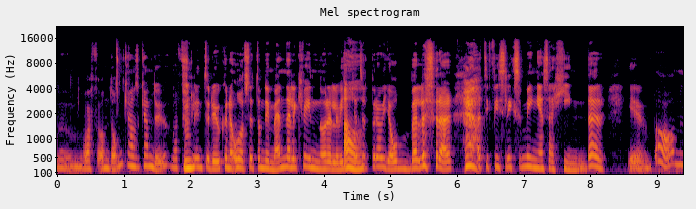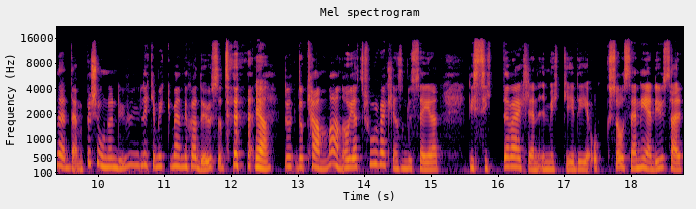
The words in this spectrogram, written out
mm, varför, om de kan så kan du. Varför mm. skulle inte du kunna oavsett om det är män eller kvinnor eller vilka ja. typer av jobb eller sådär. Ja. Att det finns liksom ingen så hinder. Eh, ja, men den personen, du är lika mycket människa du. Så att, ja. då, då kan man. Och jag tror verkligen som du säger att det sitter verkligen i mycket i det också. Och sen är det ju så här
